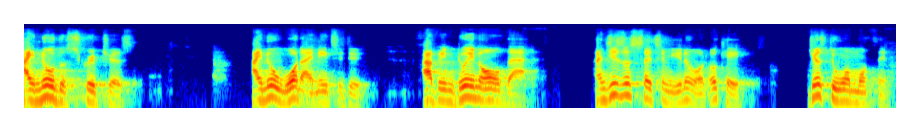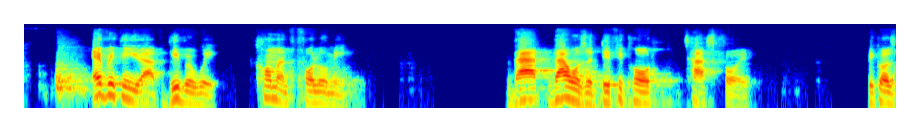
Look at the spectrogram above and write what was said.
I know the scriptures. I know what I need to do. I've been doing all that. And Jesus said to me, you know what? Okay, just do one more thing. Everything you have, give away. Come and follow me. That, that was a difficult task for him because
